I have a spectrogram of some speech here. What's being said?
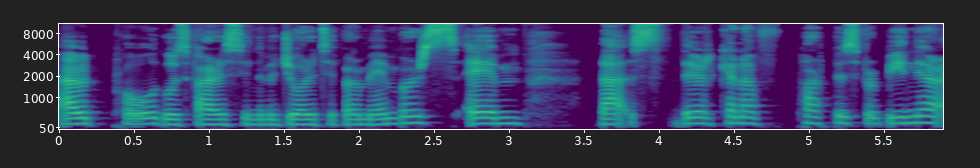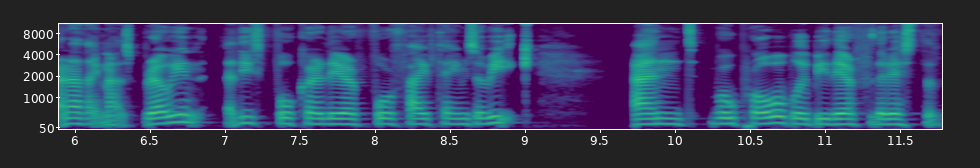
I would probably go as far as saying the majority of our members. Um, that's their kind of purpose for being there, and I think that's brilliant. These folk are there four or five times a week, and will probably be there for the rest of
